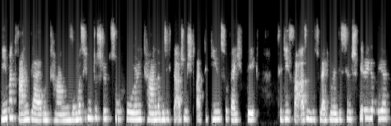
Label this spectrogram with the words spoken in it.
wie man dranbleiben kann, wo man sich Unterstützung holen kann, dass man sich da schon Strategien zurechtlegt für die Phasen, wo es vielleicht mal ein bisschen schwieriger wird,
